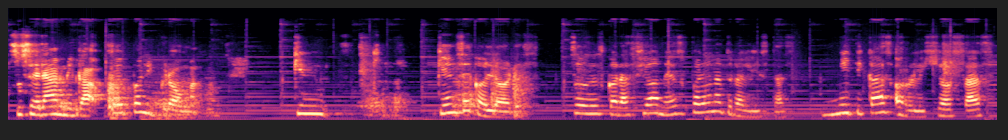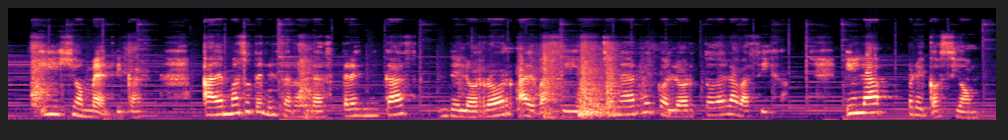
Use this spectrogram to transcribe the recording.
Su cerámica fue policroma, 15 colores. Sus decoraciones fueron naturalistas, míticas o religiosas y geométricas. Además utilizaron las técnicas del horror al vacío, llenar de color toda la vasija y la precaución.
